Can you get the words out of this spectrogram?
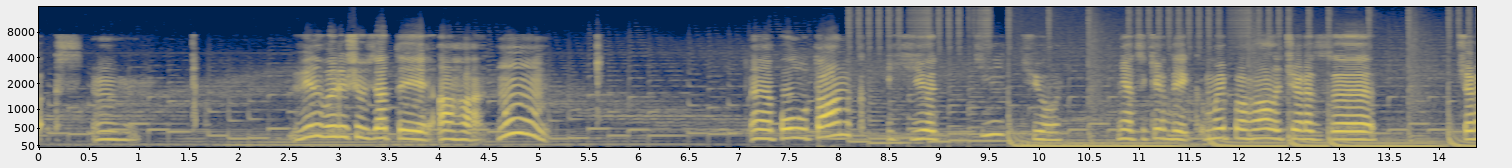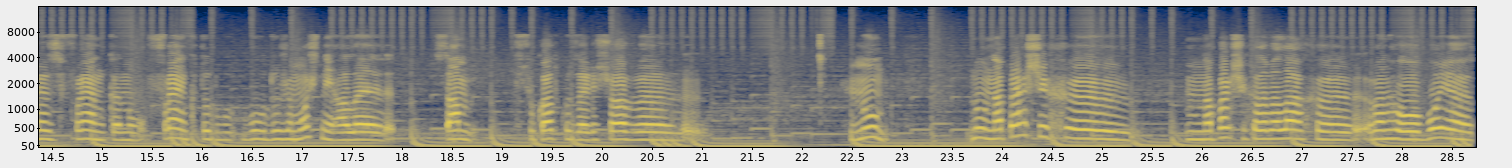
Так. Угу. Він вирішив взяти. Ага. Ну. Е, полутанк Йотітьо. Ні, це кірдик. Ми програли через. Е, через Френка. Ну, Френк тут був дуже мощний, але сам всю катку зарішав. Е, ну. Ну, на перших. Е, на перших левелах е, рангового боя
